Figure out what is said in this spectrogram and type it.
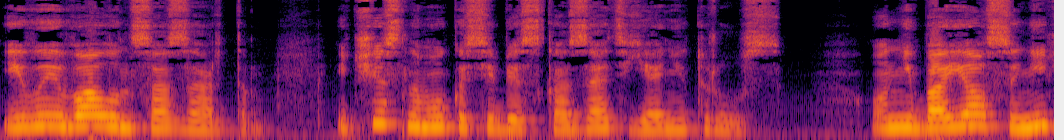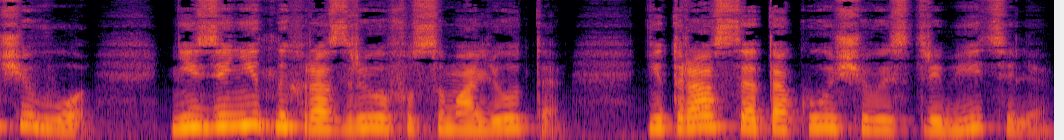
И воевал он с азартом. И честно мог о себе сказать «я не трус». Он не боялся ничего, ни зенитных разрывов у самолета, ни трассы атакующего истребителя.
